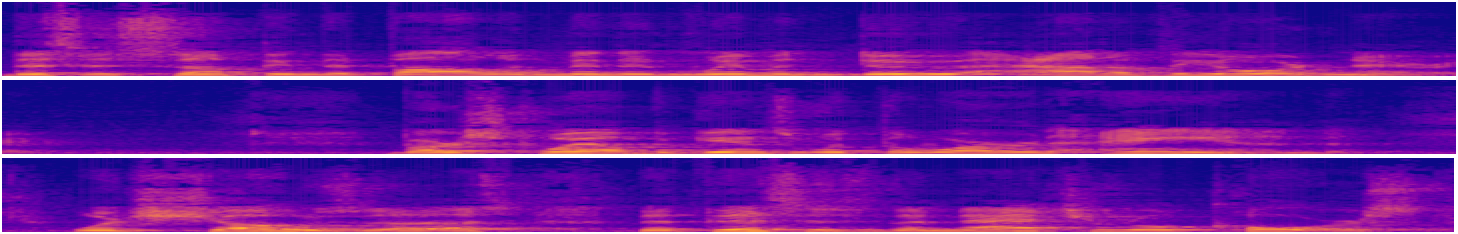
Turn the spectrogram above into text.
this is something that fallen men and women do out of the ordinary. Verse 12 begins with the word and, which shows us that this is the natural course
